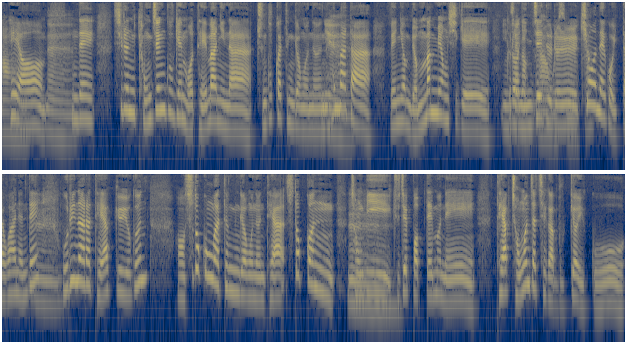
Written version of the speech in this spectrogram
아, 해요. 네. 근데 실은 경쟁국인 뭐 대만이나 중국 같은 경우는 예. 해마다 매년 몇만 명씩의 그런 인재들을 키워내고 있다고 하는데 음. 우리나라 대학 교육은 어, 수도권 같은 경우는 대학 수도권 정비 음. 규제법 때문에 대학 정원 자체가 묶여 있고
